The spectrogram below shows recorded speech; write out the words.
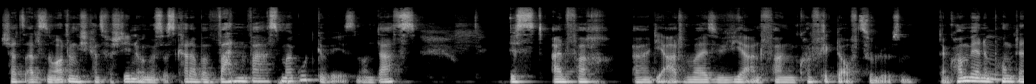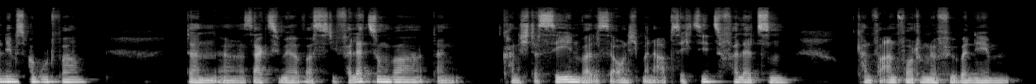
Schatz, alles in Ordnung, ich kann es verstehen, irgendwas ist gerade, aber wann war es mal gut gewesen? Und das ist einfach äh, die Art und Weise, wie wir anfangen, Konflikte aufzulösen. Dann kommen wir an den mhm. Punkt, an dem es mal gut war. Dann äh, sagt sie mir, was die Verletzung war. Dann kann ich das sehen, weil es ja auch nicht meine Absicht, sie zu verletzen. Kann Verantwortung dafür übernehmen.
